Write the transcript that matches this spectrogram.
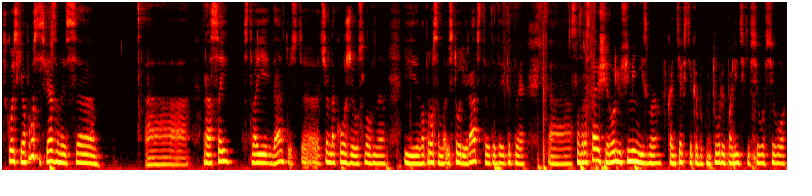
Скользкие вопросы связаны с э, расой, с твоей, да, то есть э, чернокожие условно и вопросом истории рабства и т.д. и т.п. Э, с возрастающей ролью феминизма в контексте как бы культуры, политики, всего-всего.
